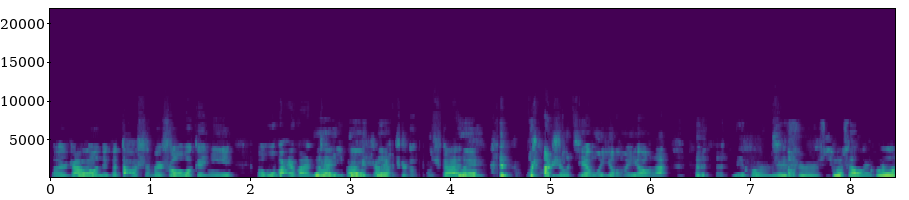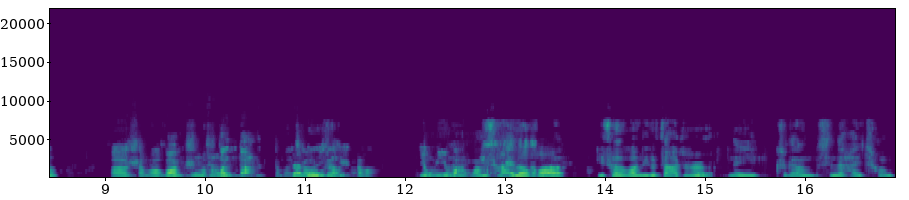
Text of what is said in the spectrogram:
呃，然后那个导师们说，我给你五百万占一百分之二十的股权，对，不知道这种节目有没有了。那会儿 那是熊小哥，呃，什么王什么分吧，什么在路上，优米网嘛。一财的话。一财的话，那个杂志那质量现在还成，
